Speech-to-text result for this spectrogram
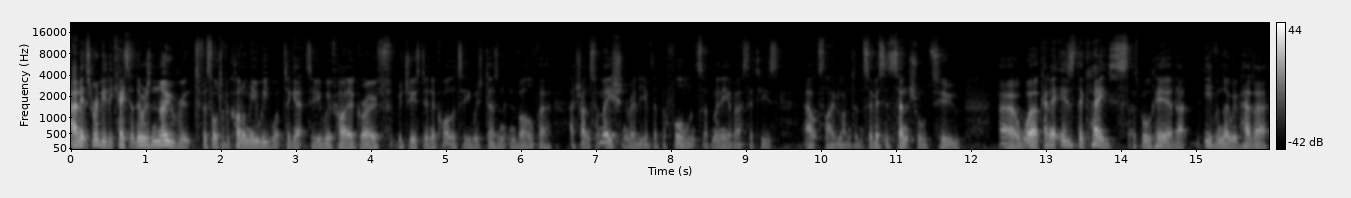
and it's really the case that there is no route to the sort of economy we want to get to with higher growth, reduced inequality, which doesn't involve a, a transformation really of the performance of many of our cities outside London. So this is central to uh, work. And it is the case, as we'll hear, that even though we've had a,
